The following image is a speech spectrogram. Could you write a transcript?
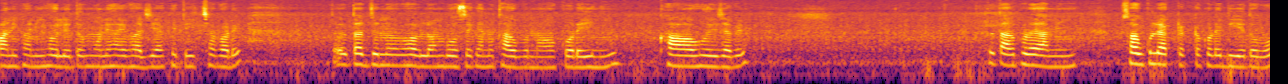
পানি ফানি হলে তো মনে হয় ভাজিয়া খেতে ইচ্ছা করে। তো তার জন্য ভাবলাম বসে কেন থাকব না, করেই নি। খাওয়া হয়ে যাবে। তো তারপরে আমি সবগুলো একটা একটা করে দিয়ে দেবো।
